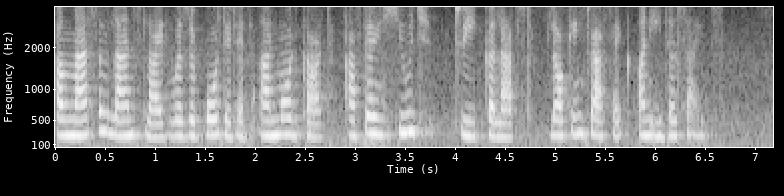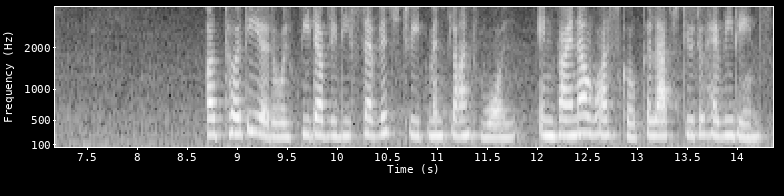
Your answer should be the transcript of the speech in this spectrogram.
a massive landslide was reported at Anmod Ghat after a huge tree collapsed, blocking traffic on either sides. A 30 year old PWD sewage treatment plant wall in Baina Vasco collapsed due to heavy rains.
